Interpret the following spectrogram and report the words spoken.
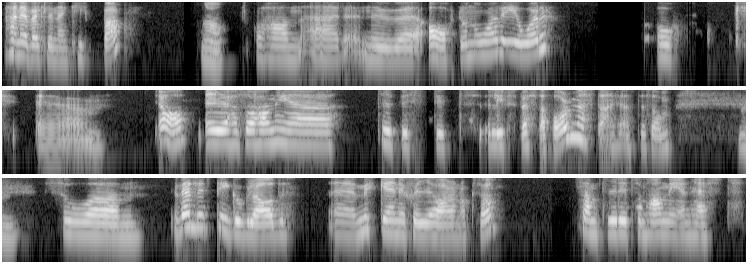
han är verkligen en klippa. Ja. Och han är nu eh, 18 år i år. Och ehm, ja, eh, alltså han är typ i sitt livs bästa form nästan känns det som. Mm. Så ehm, väldigt pigg och glad. Eh, mycket energi har han också. Samtidigt som han är en häst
